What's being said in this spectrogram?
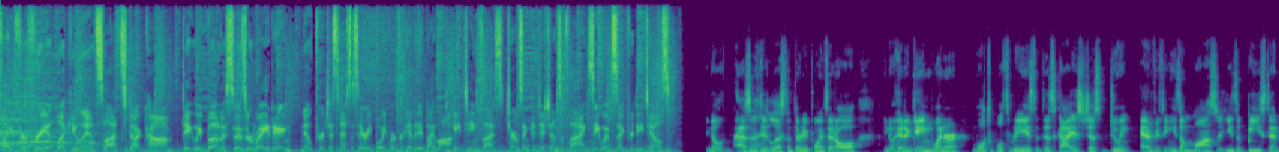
Play for free at LuckyLandSlots.com. Daily bonuses are waiting. No purchase necessary. Void where prohibited by law. 18 plus. Terms and conditions apply. See website for details. You know, hasn't hit less than 30 points at all you know, hit a game winner, multiple threes. This guy is just doing everything. He's a monster. He's a beast, and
